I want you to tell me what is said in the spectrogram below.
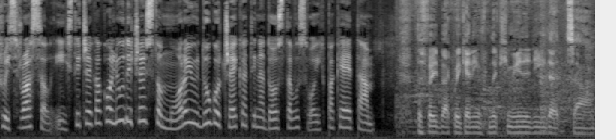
Chris Russell ističe kako ljudi često moraju dugo čekati na dostavu svojih paketa. The feedback we're getting from the community that um,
